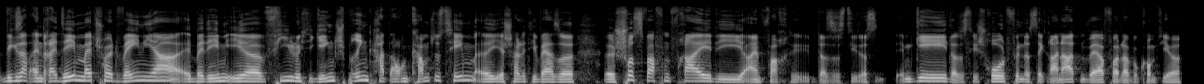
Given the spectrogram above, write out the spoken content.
wie gesagt, ein 3D-Metroidvania, äh, bei dem ihr viel durch die Gegend springt, hat auch ein Kampfsystem. Äh, ihr schaltet diverse äh, Schusswaffen frei, die einfach, das ist die, das MG, das ist die Schrotflinte, das ist der Granatenwerfer, da bekommt ihr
